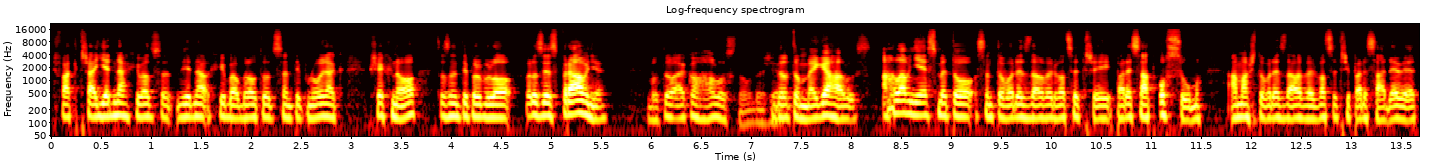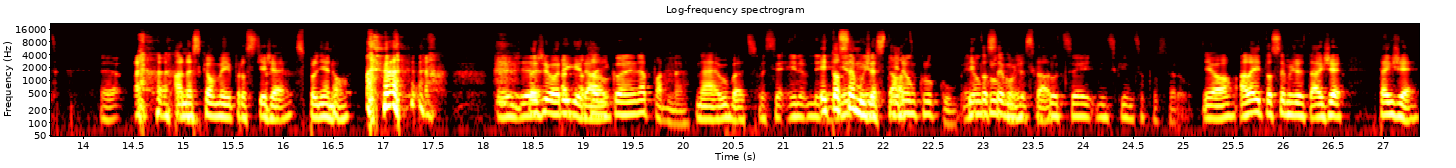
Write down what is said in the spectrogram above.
fakt třeba jedna chyba, jsem- jedna chyba bylo to, co jsem typnul, jinak všechno, co jsem typnul, bylo prostě správně. Byl to jako halus, no, takže... Byl to mega halus. A hlavně jsme to, jsem to odezdal ve 23.58 a máš to odezdal ve 23.59. Jo. A dneska mi prostě, že splněno. takže, takže A, a originál. to nikoho nenapadne. Ne, vůbec. Prostě jenom, I to se může stát. Jenom klukům. Jenom to se klukům, může vždycky stát. Kluci vždycky něco poserou. Jo, ale i to se může takže, takže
